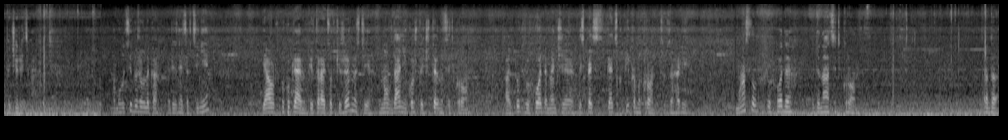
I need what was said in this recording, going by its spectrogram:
і печерицями. На молоці дуже велика різниця в ціні. Я от покупляю 1,5% жирності, воно в Данії коштує 14 крон. А тут виходить менше десь 5, 5 з копійками крон. Це взагалі. Масло виходить 11 крон. Правда,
